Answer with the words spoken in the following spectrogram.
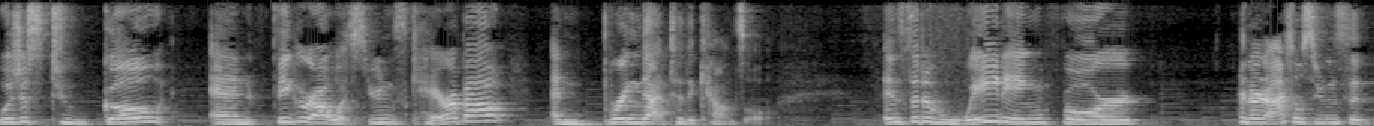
was just to go and figure out what students care about and bring that to the council. Instead of waiting for international students to,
